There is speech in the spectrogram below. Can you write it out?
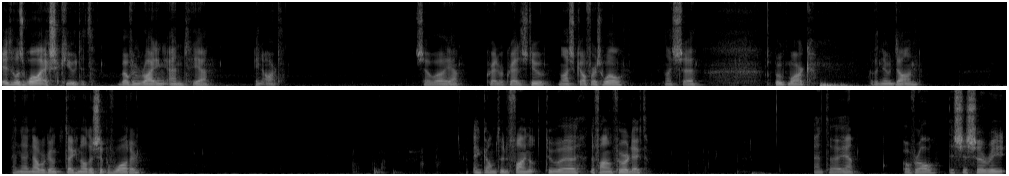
it was well executed, both in writing and yeah, in art. So uh, yeah, credit where credit's due. Nice cover as well. Nice uh, bookmark of a New Dawn. And then now we're going to take another sip of water. And come to the final to uh, the final verdict. And uh, yeah, overall, this is a re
